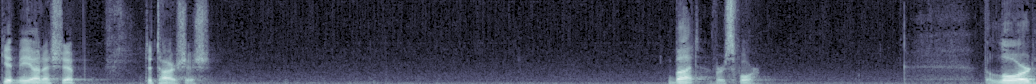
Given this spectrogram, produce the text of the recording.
Get me on a ship to Tarshish. But, verse 4 the Lord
